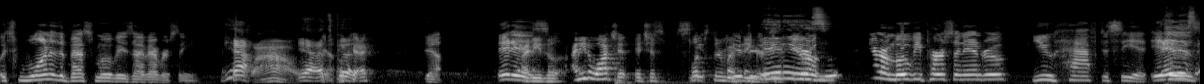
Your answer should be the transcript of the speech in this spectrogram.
it's one of the best movies I've ever seen. Yeah, Wow. yeah, it's Yeah. good. Okay. Yeah. It is. I need to. I need to watch it. It just slips through my You fingers. It you're a is- mo- you're a movie person, Andrew. You have to see it. It is,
